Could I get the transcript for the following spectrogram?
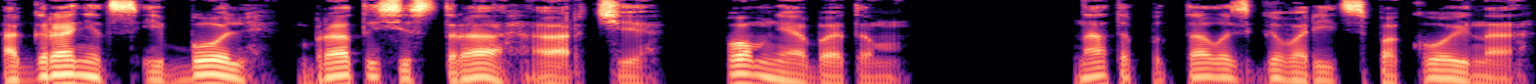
А гранец и боль — брат и сестра, Арчи. Помни об этом». Ната пыталась говорить спокойно,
